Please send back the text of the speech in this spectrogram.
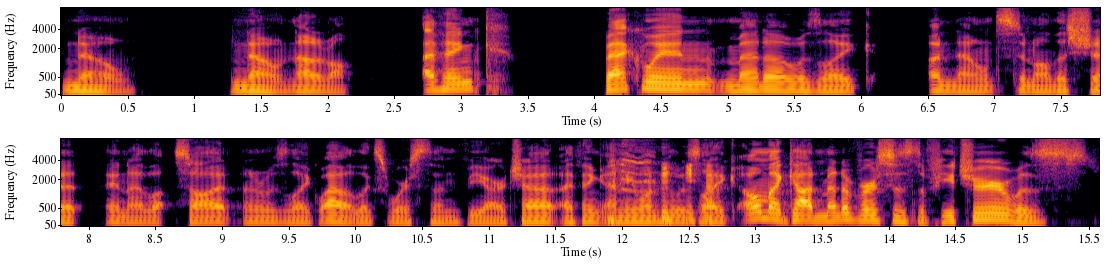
no no not at all i think back when meta was like announced and all this shit and I lo- saw it and I was like, wow, it looks worse than VR chat. I think anyone who was yeah. like, oh my god, metaverse is the future was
